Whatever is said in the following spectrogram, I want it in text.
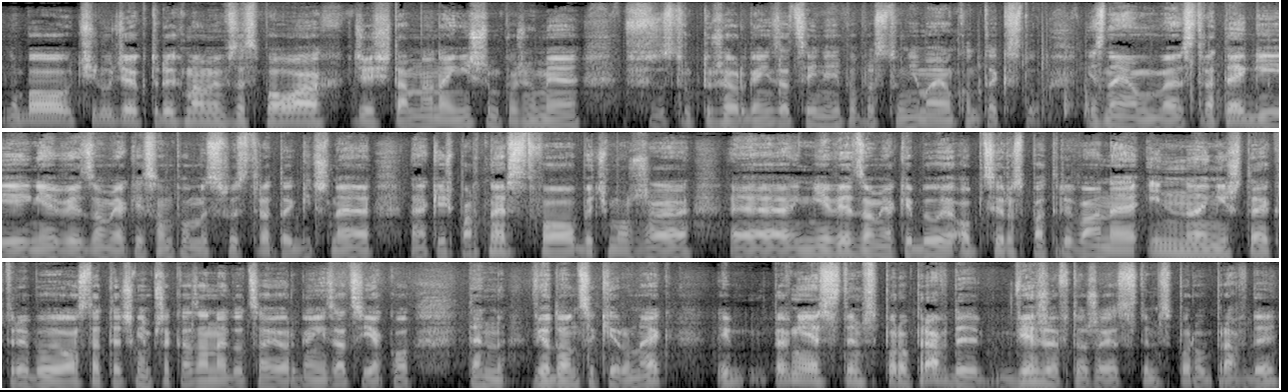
no bo ci ludzie, których mamy w zespołach, gdzieś tam na najniższym poziomie w strukturze organizacyjnej po prostu nie mają kontekstu. Nie znają e, strategii, nie wiedzą, jakie są pomysły strategiczne na jakieś partnerstwo, być może e, nie wiedzą, jakie były opcje rozpatrywane, inne niż te, które były ostatecznie przekazane do całej organizacji jako ten wiodący kierunek. I pewnie jest w tym sporo prawdy, wierzę w to, że jest w tym sporo prawdy,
